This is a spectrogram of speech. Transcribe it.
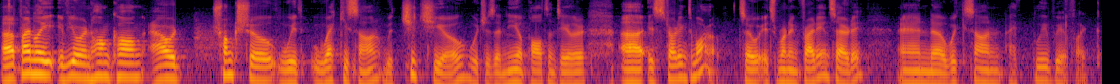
Uh, finally, if you're in Hong Kong, our trunk show with Ueki-san, with Ciccio, which is a Neapolitan tailor, uh, is starting tomorrow. So it's running Friday and Saturday. And uh, san I believe we have like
